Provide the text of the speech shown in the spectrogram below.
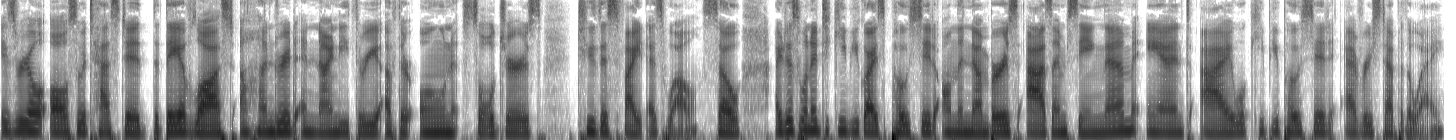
Israel also attested that they have lost 193 of their own soldiers to this fight as well. So I just wanted to keep you guys posted on the numbers as I'm seeing them, and I will keep you posted every step of the way.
